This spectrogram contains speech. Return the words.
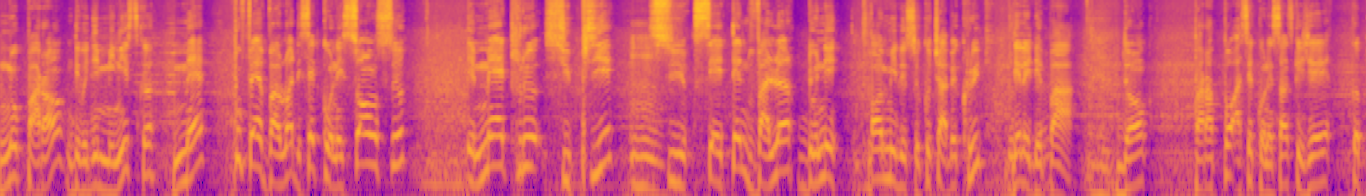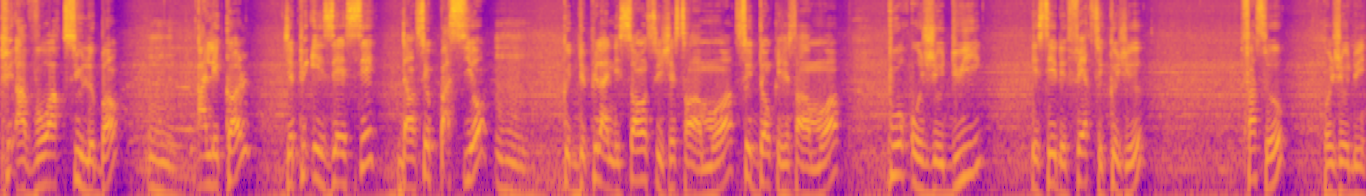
nos parents devenir ministres mais pour faire valoir de cette connaissance et mettre sur pied mhm. sur certaines valeurs données, hormis de ce que tu avais cru dès le départ. Mhm. Donc, par rapport à ces connaissances que j'ai pu avoir sur le banc, mhm. à l'école, j'ai pu exercer dans ce passion que depuis la naissance j'ai ça en moi, ce don que j'ai ça en moi, pour aujourd'hui essayer de faire ce que je face au aujourd'hui.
